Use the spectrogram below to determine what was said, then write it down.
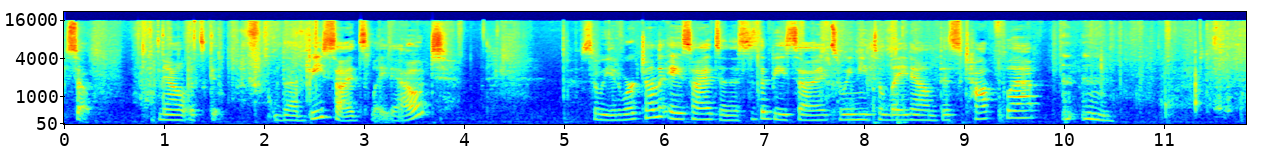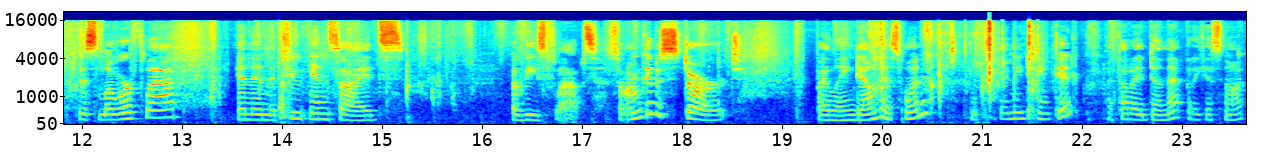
so now let's get the B-sides laid out. So we had worked on the A sides and this is the B side. So we need to lay down this top flap, this lower flap, and then the two insides of these flaps. So I'm gonna start by laying down this one. Looks like I need to ink it. I thought I had done that, but I guess not.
